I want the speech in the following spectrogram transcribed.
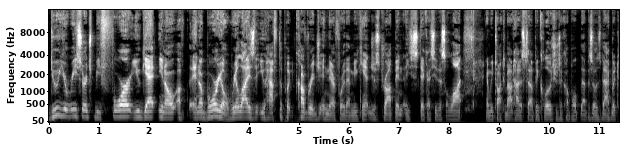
Do your research before you get, you know, a, an arboreal. Realize that you have to put coverage in there for them. You can't just drop in a stick. I see this a lot. And we talked about how to set up enclosures a couple episodes back, but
